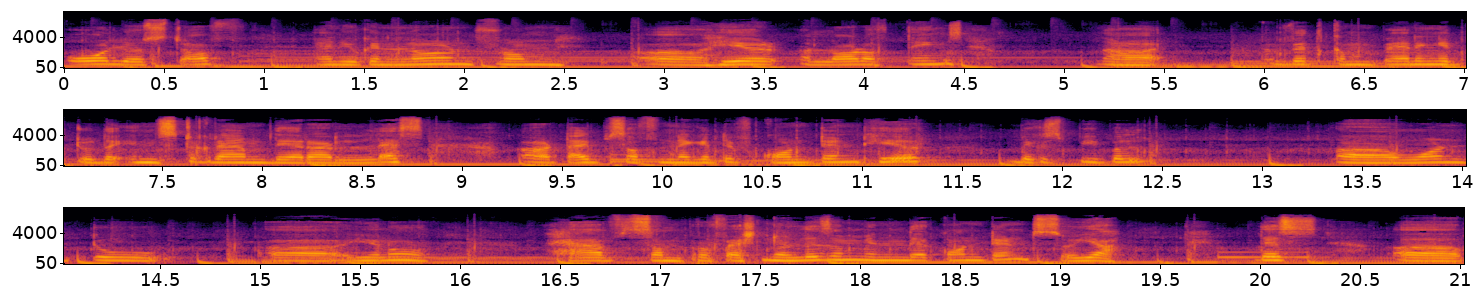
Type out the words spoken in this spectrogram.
all your stuff and you can learn from uh, here a lot of things. Uh, with comparing it to the instagram there are less uh, types of negative content here because people want to you know have some professionalism in their content. So yeah this uh,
